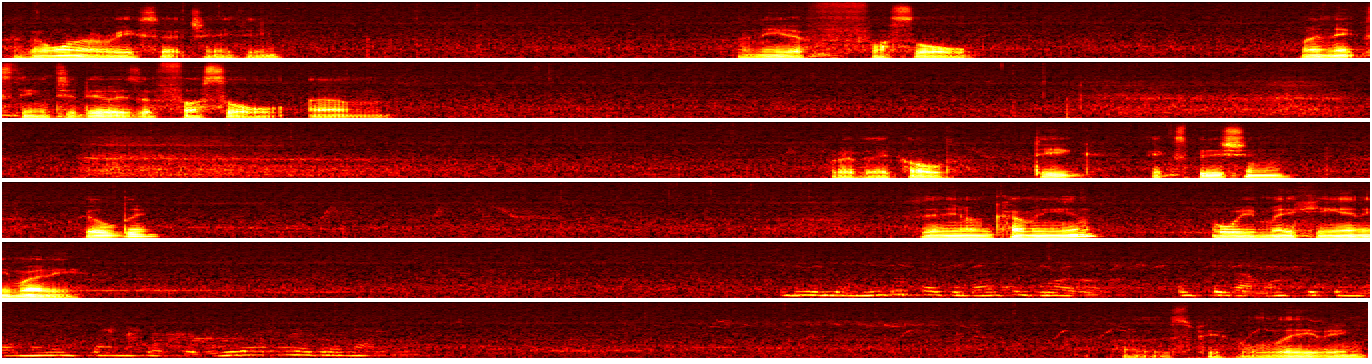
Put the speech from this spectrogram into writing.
I don't want to research anything. I need a fossil. My next thing to do is a fossil um, whatever they're called dig expedition building. Is anyone coming in? Are we making any money? Oh, there's people leaving.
